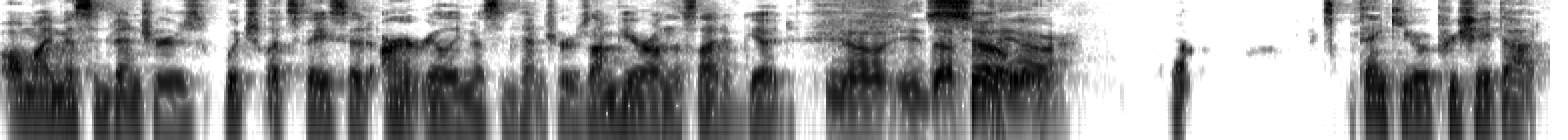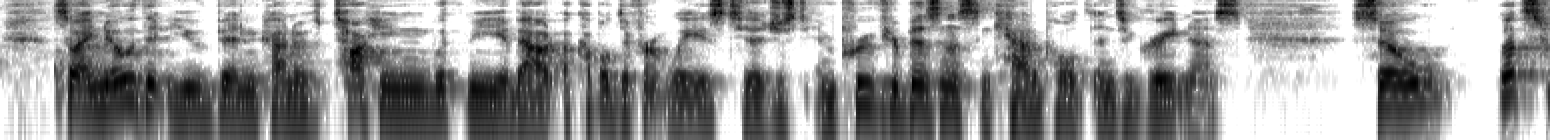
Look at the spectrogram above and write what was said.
all my misadventures. Which, let's face it, aren't really misadventures. I'm here on the side of good. No, you definitely so, are. Thank you. Appreciate that. So I know that you've been kind of talking with me about a couple different ways to just improve your business and catapult into greatness. So let's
